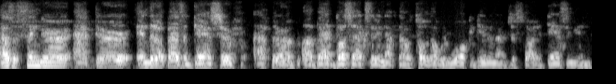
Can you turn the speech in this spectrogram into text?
as a singer, actor, ended up as a dancer after a, a, bad bus accident. After I was told I would walk again, and I just started dancing. And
